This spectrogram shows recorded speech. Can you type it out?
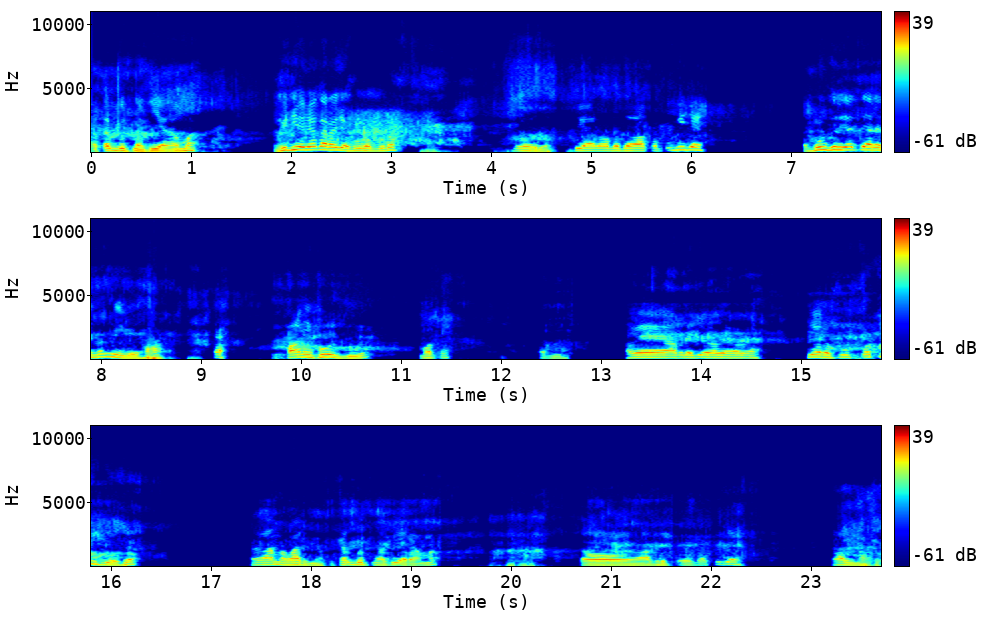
આ તરબૂચના કિયારામાં વીડિયો જોતા રહેજો પૂરો પૂરો. જોજો કિયારો બધો આખો ઉગી જાય. ડુંગળી અત્યારે નમી ગઈ, હા. પાણી ફૂલ ગયું, મોટર. એટલે હવે આપણે જો હવે હવે કિયારો પહોંચી ગયો છે. હવે આમાં વારી નાખું, તરબૂચના કિયારામાં તો આગળ પહોંચી જાય. વારી નાખું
